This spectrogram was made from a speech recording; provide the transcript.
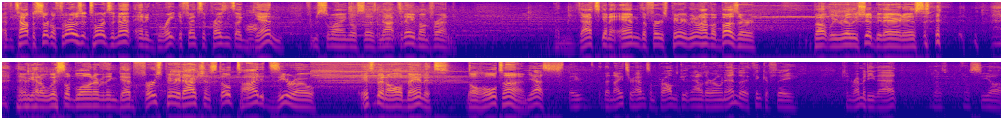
At the top of the circle, throws it towards the net, and a great defensive presence ah. again from Swangle says, Not today, bum friend. And that's going to end the first period. We don't have a buzzer, but we really should be. There it is. and we got a whistle blowing everything dead. First period action still tied at zero. It's been all bandits the whole time. Yes, they, the Knights are having some problems getting out of their own end. I think if they can remedy that, you'll, you'll see uh,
